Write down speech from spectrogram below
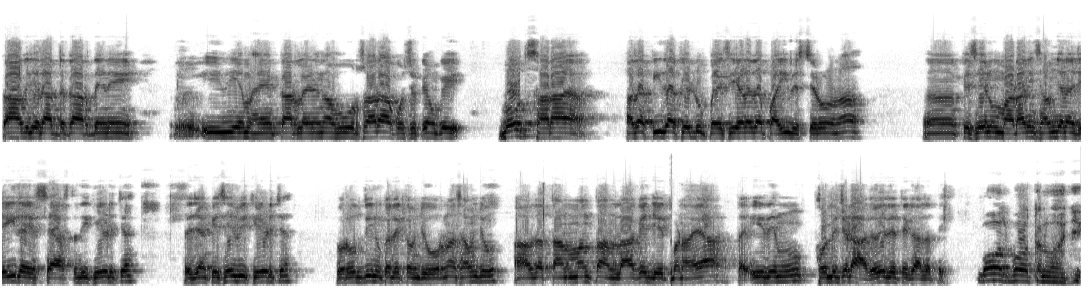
ਕਾਗਜ਼ ਰੱਦ ਕਰ ਦੇਣੇ ਈਵੀਐਮ ਹੈ ਕਰ ਲੈਣੀਆਂ, ਹੋਰ ਸਾਰਾ ਕੁਝ ਕਿਉਂਕਿ ਬਹੁਤ ਸਾਰਾ, ਆਦਾ ਕਿਹਦਾ ਖੇਡੂ ਪੈਸੇ ਵਾਲੇ ਦਾ ਭਾਈ ਵਿਸਰੋ ਨਾ ਕਿਸੇ ਨੂੰ ਮਾੜਾ ਨਹੀਂ ਸਮਝਣਾ ਚਾਹੀਦਾ ਇਸ ਸਿਆਸਤ ਦੀ ਖੇਡ 'ਚ ਤੇ ਜਾਂ ਕਿਸੇ ਵੀ ਖੇਡ 'ਚ। ਵਿਰੋਧੀ ਨੂੰ ਕਦੇ ਕਮਜ਼ੋਰ ਨਾ ਸਮਝੋ। ਆਪਦਾ ਤਨ ਮਨ ਧਨ ਲਾ ਕੇ ਜੇ ਬਣਾਇਆ ਤਾਂ ਇਹਦੇ ਨੂੰ ਫੁੱਲ ਚੜਾ ਦਿਓ ਇਹਦੇ ਤੇ ਗੱਲ ਤੇ। ਬਹੁਤ ਬਹੁਤ ਧੰਨਵਾਦ ਜੀ।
